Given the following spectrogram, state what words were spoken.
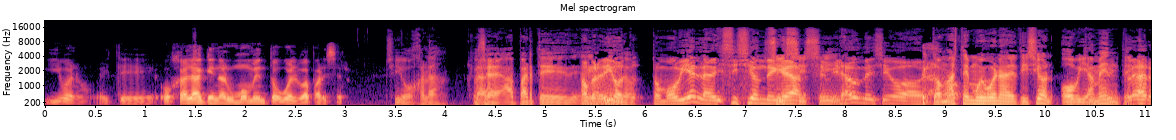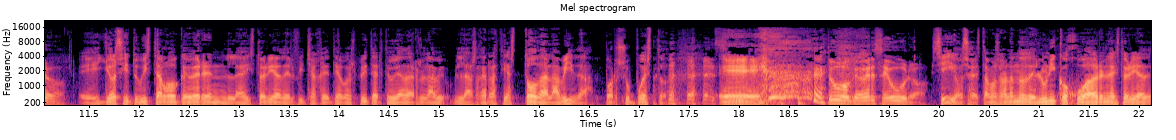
y bueno, este, ojalá que en algún momento vuelva a aparecer. Sí, ojalá. Claro. O sea, aparte... No, pero eh, digo, viendo- tomó bien la decisión de Sí, quedarse. sí, sí. Mirá dónde llegó ahora. Tomaste ¿no? muy buena decisión, obviamente. Claro. Eh, yo, si tuviste algo que ver en la historia del fichaje de Thiago Splitter, te voy a dar la- las gracias toda la vida, por supuesto. Eh, Tuvo que ver seguro. sí, o sea, estamos hablando del único jugador en la historia,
